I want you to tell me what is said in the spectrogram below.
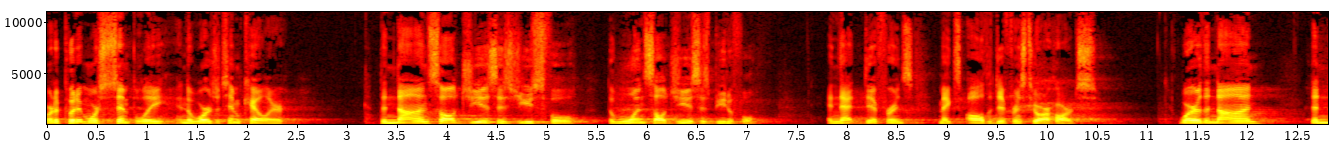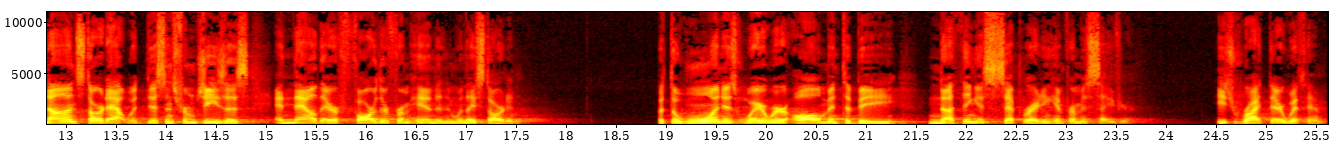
Or to put it more simply, in the words of Tim Keller, the nine saw Jesus as useful, the one saw Jesus as beautiful. And that difference makes all the difference to our hearts. Where are the nine? The nine start out with distance from Jesus, and now they are farther from him than when they started. But the one is where we're all meant to be. Nothing is separating him from his Savior. He's right there with him.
